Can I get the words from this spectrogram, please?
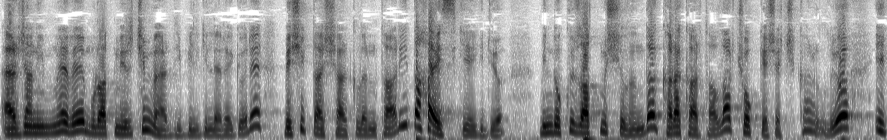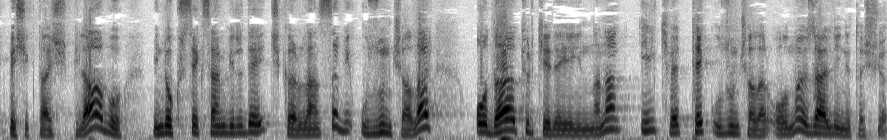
Ercan İmre ve Murat Meriç'in verdiği bilgilere göre Beşiktaş şarkılarının tarihi daha eskiye gidiyor. 1960 yılında Kara Kartallar çok yaşa çıkarılıyor. İlk Beşiktaş plağı bu. 1981'de çıkarılansa bir uzun çalar. O da Türkiye'de yayınlanan ilk ve tek uzun çalar olma özelliğini taşıyor.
